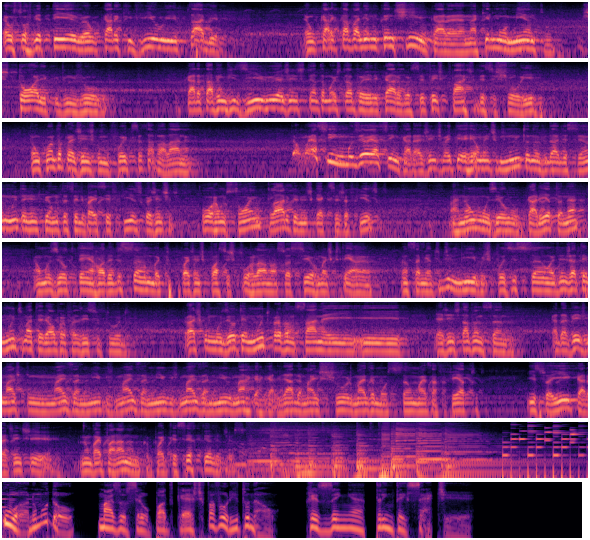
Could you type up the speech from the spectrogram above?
É o sorveteiro, é o cara que viu e, sabe, é um cara que estava ali no cantinho, cara, naquele momento histórico de um jogo. O cara estava invisível e a gente tenta mostrar para ele, cara, você fez parte desse show aí. Então conta pra gente como foi que você estava lá, né? Então é assim, o museu é assim, cara. A gente vai ter realmente muita novidade esse ano. Muita gente pergunta se ele vai ser físico. A gente, porra, é um sonho. Claro que a gente quer que seja físico, mas não um museu careta, né? É um museu que tem a roda de samba, que a gente possa expor lá o nosso acervo, mas que tenha lançamento de livros, exposição. A gente já tem muito material para fazer isso tudo. Eu acho que o museu tem muito para avançar né? e, e, e a gente está avançando. Cada vez mais com mais amigos, mais amigos, mais amigos, mais gargalhada, mais choro, mais emoção, mais afeto. Isso aí, cara, a gente não vai parar nunca, pode ter certeza disso. O ano mudou mas o seu podcast favorito não. Resenha 37.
